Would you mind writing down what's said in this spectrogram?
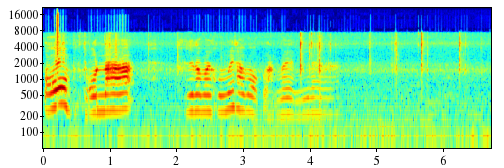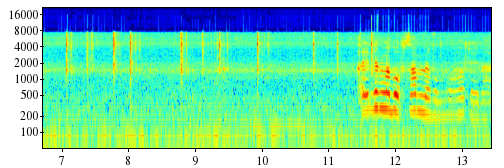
โอ้มชนนะฮะ คือทำไมคุณไม่ทำออกหลังอะไรอย่างนี้นะฮะไอเรื่องระบบซ่อมเนี่ยผมพอเข้าใจได้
